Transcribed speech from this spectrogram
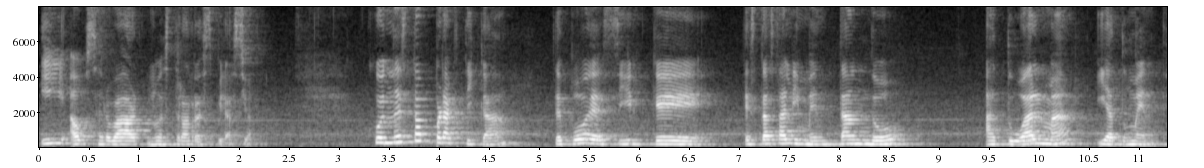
y a observar nuestra respiración. Con esta práctica te puedo decir que estás alimentando a tu alma y a tu mente.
